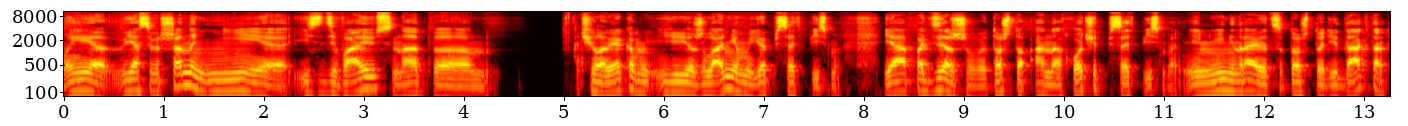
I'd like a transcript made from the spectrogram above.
Мы, я совершенно не издеваюсь над э, человеком и ее желанием ее писать письма. Я поддерживаю то, что она хочет писать письма. И мне не нравится то, что редактор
